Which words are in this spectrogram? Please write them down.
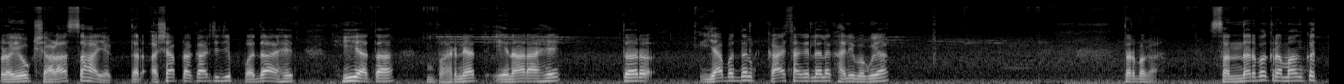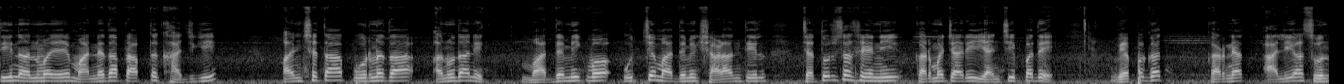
प्रयोगशाळा सहाय्यक. तर अशा प्रकारची जी पदं आहेत ही आता भरण्यात येणार आहे. तर याबद्दल काय सांगितलेलं खाली बघूया. तर बघा संदर्भ क्रमांक तीन अन्वये मान्यताप्राप्त खाजगी अंशता पूर्णता अनुदानित माध्यमिक व उच्च माध्यमिक शाळांतील चतुर्थ श्रेणी कर्मचारी यांची पदे व्यपगत करण्यात आली असून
